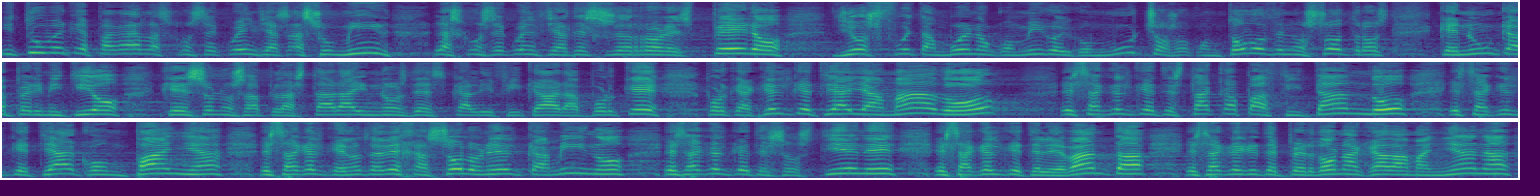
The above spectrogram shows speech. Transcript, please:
Y tuve que pagar las consecuencias, asumir las consecuencias de esos errores. Pero Dios fue tan bueno conmigo y con muchos o con todos de nosotros que nunca permitió que eso nos aplastara y nos descalificara. ¿Por qué? Porque aquel que te ha llamado es aquel que te está capacitando, es aquel que te acompaña, es aquel que no te deja solo en el camino, es aquel que te sostiene, es aquel que te levanta, es aquel que te perdona cada mañana,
